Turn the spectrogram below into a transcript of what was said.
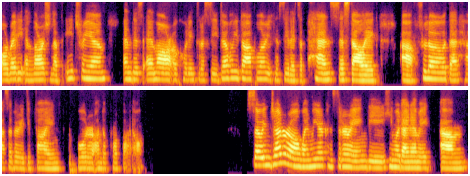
already enlarged left atrium. And this MR, according to the CW Doppler, you can see that it's a pan-systolic uh, flow that has a very defined border on the profile. So in general, when we are considering the hemodynamic um,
